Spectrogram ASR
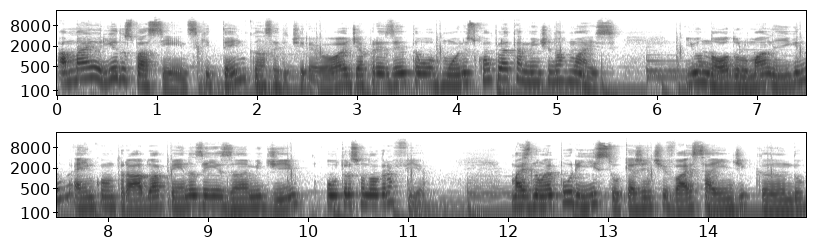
A maioria dos pacientes que têm câncer de tireoide apresentam hormônios completamente normais. E o nódulo maligno é encontrado apenas em exame de ultrassonografia. Mas não é por isso que a gente vai sair indicando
